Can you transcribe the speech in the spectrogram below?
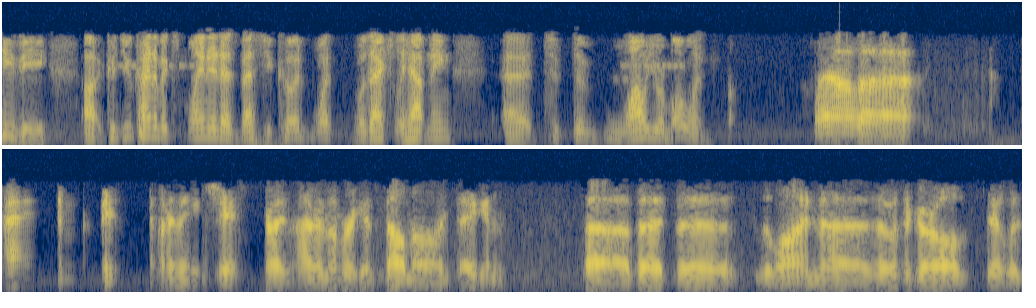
TV. Uh, could you kind of explain it as best you could? What was actually happening uh, to, to while you were bowling? Well, uh, I anything shit. I, I remember against Belmo and Fagan. Uh, but the the one uh, there was a girl that was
